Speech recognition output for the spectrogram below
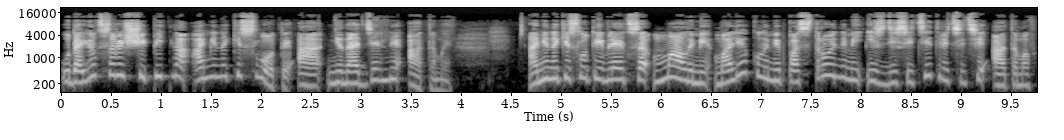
удается расщепить на аминокислоты, а не на отдельные атомы. Аминокислоты являются малыми молекулами, построенными из 10-30 атомов,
